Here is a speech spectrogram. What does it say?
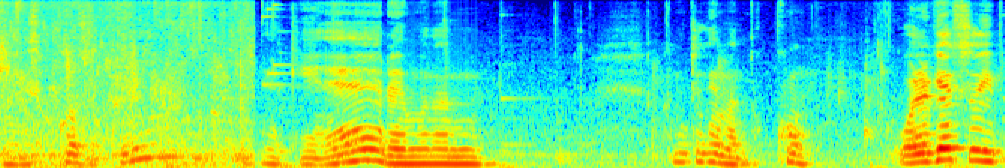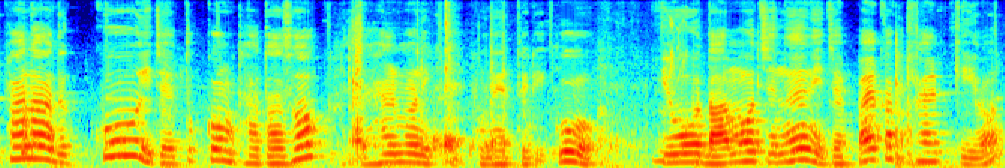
이렇게 섞어주고 여기에 레몬 한 한두 개만 넣고 월계 수잎 하나 넣고 이제 뚜껑 닫아서 이제 할머니께 보내드리고 요 나머지는 이제 빨갛게 할게요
